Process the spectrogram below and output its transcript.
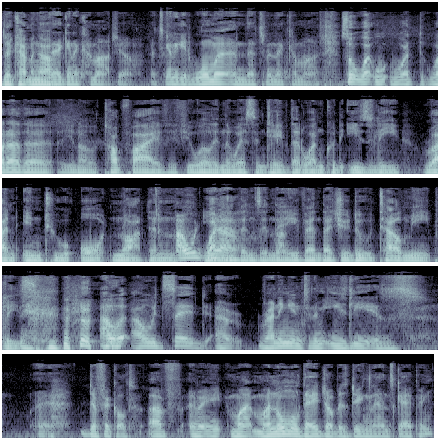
They're coming out. they're going to come out. Yeah, it's going to get warmer, and that's when they come out. So what what what are the you know top five, if you will, in the Western Cape that one could easily run into or not, and I would- what yeah. happens in the event that you do? Tell me, please. I, w- I would say uh, running into them easily is uh, difficult. I've I mean, my my normal day job is doing landscaping.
